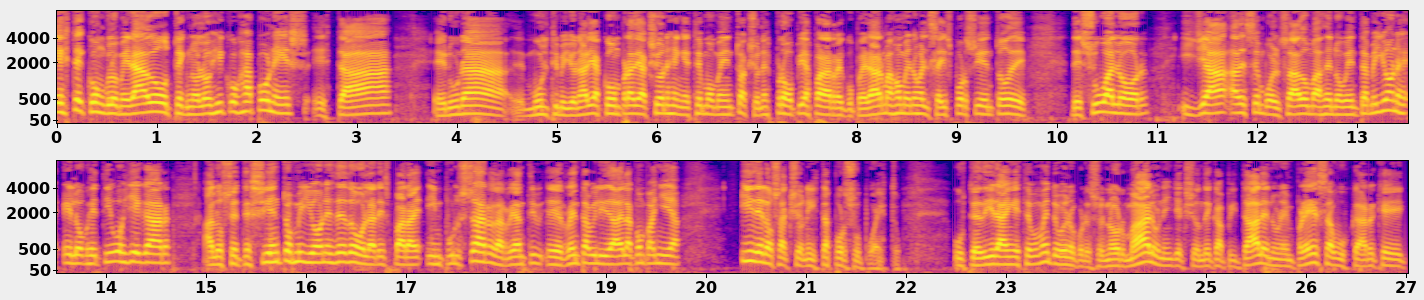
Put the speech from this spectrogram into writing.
este conglomerado tecnológico japonés está en una multimillonaria compra de acciones en este momento, acciones propias para recuperar más o menos el 6% de, de su valor y ya ha desembolsado más de 90 millones. El objetivo es llegar a los 700 millones de dólares para impulsar la eh, rentabilidad de la compañía y de los accionistas, por supuesto. Usted dirá en este momento, bueno, por eso es normal, una inyección de capital en una empresa, buscar que,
